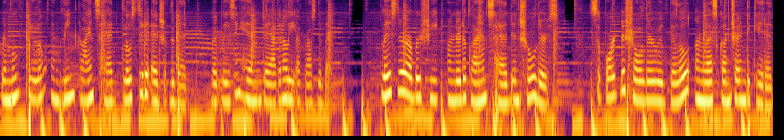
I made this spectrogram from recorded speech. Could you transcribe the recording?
Remove pillow and lean client's head close to the edge of the bed by placing him diagonally across the bed. Place the rubber sheet under the client's head and shoulders. Support the shoulder with pillow unless contraindicated.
